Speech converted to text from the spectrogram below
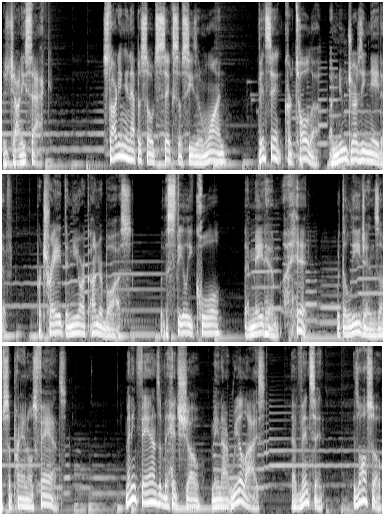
as Johnny Sack. Starting in episode 6 of season 1, Vincent Curatola, a New Jersey native, portrayed the New York underboss with a steely cool that made him a hit with the legions of Sopranos fans. Many fans of the hit show may not realize that Vincent is also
